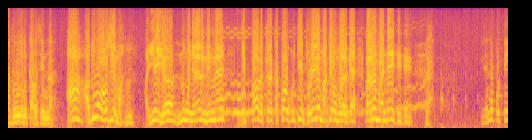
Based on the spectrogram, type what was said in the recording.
அதுவும் எனக்கு அவசியம் தான் ஆ அதுவும் அவசியமா? ஐயோ இன்னும் கொஞ்ச நேரம் நின்னு ஜிப்பா வெத்தல டப்பாவை கொடுத்து என் தொழிலே மாத்திருவோம் போல இருக்க. வர்றேன் பாண்டி. இது என்ன பொட்டி?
